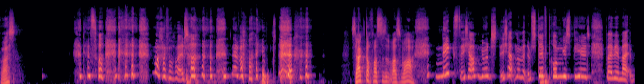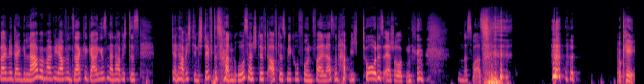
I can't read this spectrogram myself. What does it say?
Was? das war. Mach einfach weiter. Never mind. Sag doch, was, was war. Nix. Ich habe nur, ich hab nur mit einem Stift rumgespielt, weil mir, mal, weil mir dein Gelaber mal wieder auf den Sack gegangen ist. Und dann habe ich das dann habe ich den Stift, das war ein großer Stift, auf das Mikrofon fallen lassen und habe mich todeserschrocken. Und das war's. Okay,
